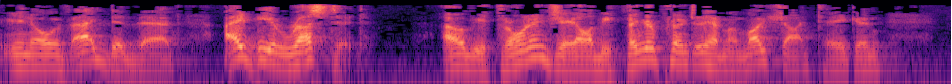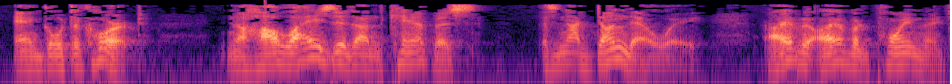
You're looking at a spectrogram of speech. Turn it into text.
You know, if I did that, I'd be arrested. I would be thrown in jail. I'd be fingerprinted, have my mugshot taken, and go to court. Now, how why is it on campus? It's not done that way. I have a, I have an appointment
